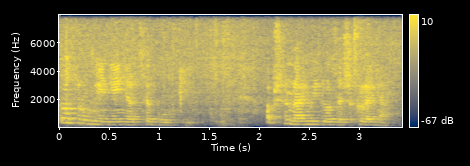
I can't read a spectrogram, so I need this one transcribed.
do zrumienienia cebulki, a przynajmniej do zeszklenia.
